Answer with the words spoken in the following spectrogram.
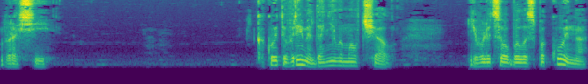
в России. Какое-то время Данила молчал. Его лицо было спокойно,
